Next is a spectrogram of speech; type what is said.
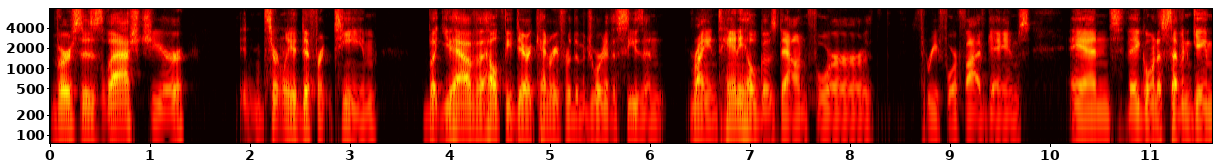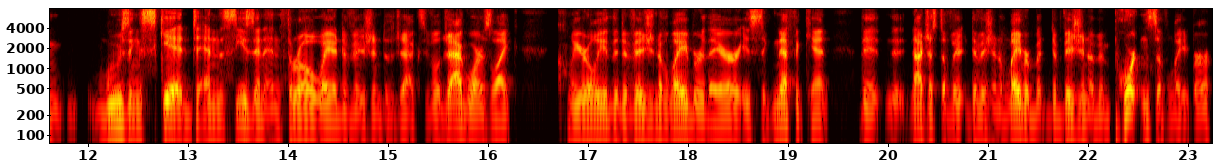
versus last year, certainly a different team, but you have a healthy Derrick Henry for the majority of the season. Ryan Tannehill goes down for three, four, five games, and they go on a seven game losing skid to end the season and throw away a division to the Jacksonville Jaguars. Like, Clearly, the division of labor there is significant. The, not just a division of labor, but division of importance of labor.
